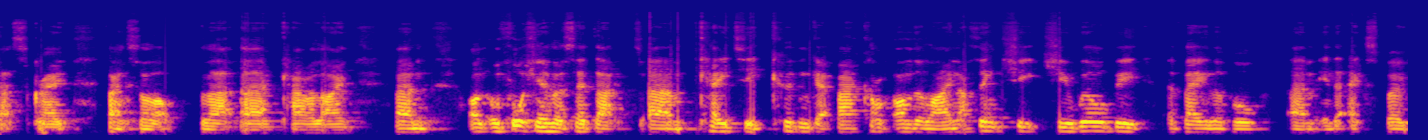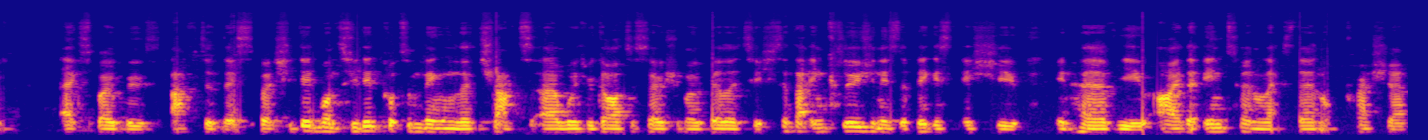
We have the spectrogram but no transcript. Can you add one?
That's great. Thanks a lot for that, uh, Caroline. Um, unfortunately, as I said, that um, Katie couldn't get back on, on the line. I think she she will be available um, in the expo expo booth after this. But she did want she did put something in the chat uh, with regard to social mobility. She said that inclusion is the biggest issue in her view, either internal external pressure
